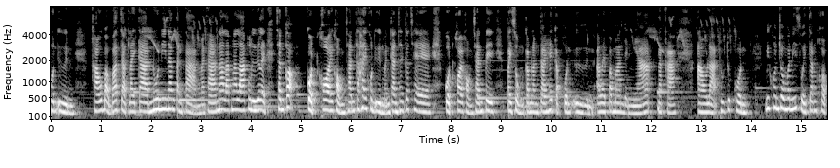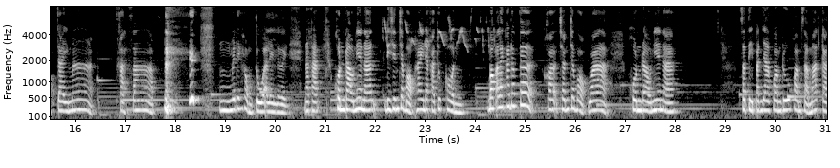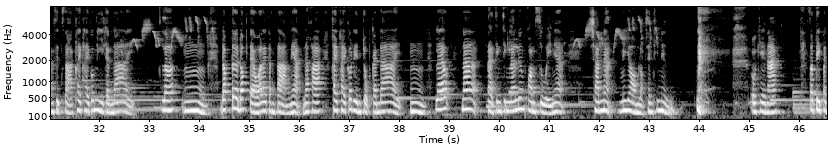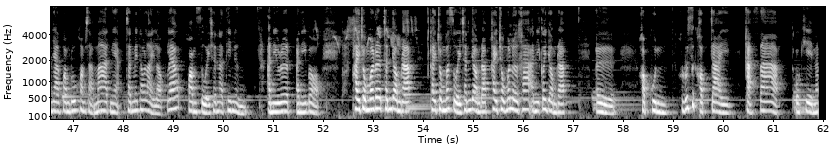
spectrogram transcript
คนอื่นเขาแบบว่าจัดรายการนู่นนี่นั่นต่างๆนะคะ น่ารักน่ารักหรืออะไรฉันก็กดคอยของฉันก็ให้คนอื่นเหมือนกันฉันก็แชร์ กดคอยของฉันไปไปส่งกำลังใจให้กับคนอื่น อะไรประมาณอย่างเงี้ยนะคะ เอาล่ะทุกๆคน มีคนชมวันนี้สวยจังขอบใจมาก ค่ะทราบไม่ได้ถ่อมตัวอะไรเลยนะคะ คนเราเนี่ยนะดิฉันจะบอกให้นะคะ ทุกคน บอกอะไรคะดอกเตอรขอฉันจะบอกว่าคนเราเนี่ยนะ สติปัญญาความรู้ความสามารถการศึกษาใคร ๆ ก็มีกันได้เหรออืมด็อกเตอร์ด็อกแต๋วอะไรต่างๆ เนี่ยนะคะ ใคร ๆ ก็เรียนจบกันได้ อืม แล้วน่าแต่จริง ๆ แล้วเรื่องความสวยเนี่ย ฉันน่ะไม่ยอมหรอกฉันที่หนึ่ง โอเคนะ สติปัญญาความรู้ความสามารถเนี่ย ฉันไม่เท่าไหร่หรอก แล้วความสวยฉันน่ะที่หนึ่ง อันนี้เลิศ อันนี้บอก ใครชมว่าเลิศฉันยอมรับ ใครชมว่าสวยฉันยอมรับ ใครชมว่าเลอค่า อันนี้ก็ยอมรับ เออ ขอบคุณรู้สึกขอบใจค่ะทราบ โอเคนะ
